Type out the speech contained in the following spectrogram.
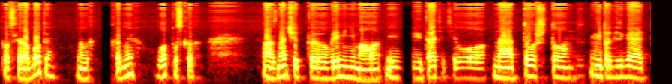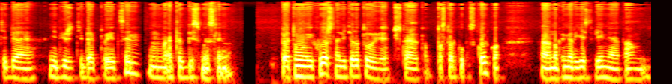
после работы, на выходных, в отпусках а значит э, времени мало. И, и тратить его на то, что не продвигает тебя, не движет тебя к твоей цели, это бессмысленно. Поэтому и художественную литературу я читаю там, постольку поскольку. Э, например, есть время там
